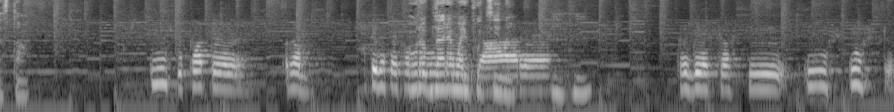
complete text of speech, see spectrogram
asta? Nu știu, poate răb... trebuie să o răbdare mai puțină. Uh-huh. Trebuie să fii... Nu, nu știu.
